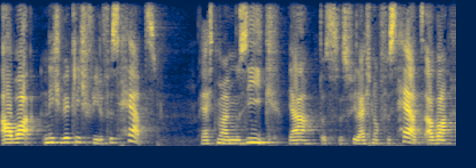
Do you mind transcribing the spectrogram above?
aber nicht wirklich viel fürs Herz. Vielleicht mal Musik, ja, das ist vielleicht noch fürs Herz, aber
